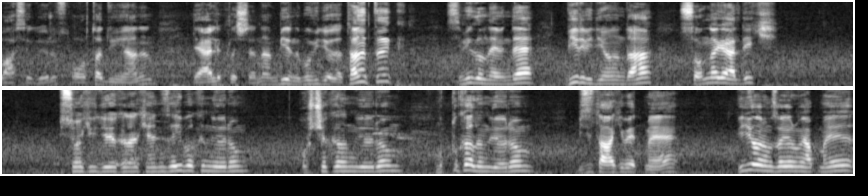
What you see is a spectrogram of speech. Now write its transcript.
bahsediyoruz. Orta dünyanın değerli kılıçlarından birini bu videoda tanıttık. Smeagol'un evinde bir videonun daha sonuna geldik. Bir sonraki videoya kadar kendinize iyi bakın diyorum. Hoşça kalın diyorum. Mutlu kalın diyorum. Bizi takip etmeye, videolarımıza yorum yapmayı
